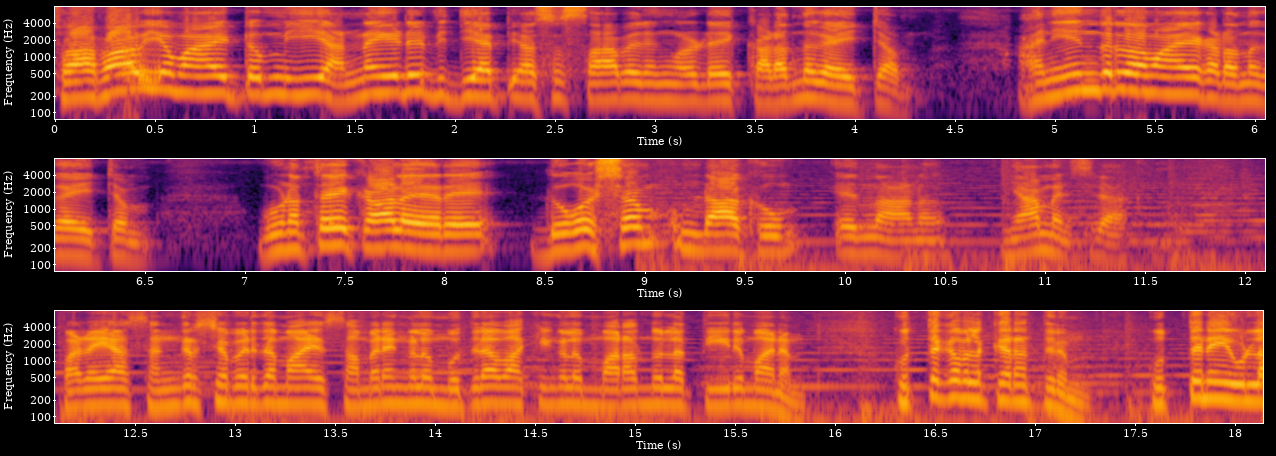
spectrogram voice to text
സ്വാഭാവികമായിട്ടും ഈ അൺഎയ്ഡഡ് വിദ്യാഭ്യാസ സ്ഥാപനങ്ങളുടെ കടന്നുകയറ്റം അനിയന്ത്രിതമായ കടന്നുകയറ്റം ഗുണത്തേക്കാളേറെ ദോഷം ഉണ്ടാക്കും എന്നാണ് ഞാൻ മനസ്സിലാക്കുന്നത്. പഴയ സംഘർഷഭരിതമായ സമരങ്ങളും മുദ്രാവാക്യങ്ങളും മറന്നുള്ള തീരുമാനം കുത്തകവൽക്കരണത്തിനും കുത്തനെയുള്ള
